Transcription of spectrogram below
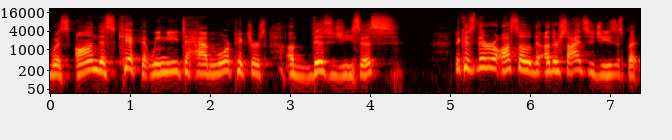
was on this kick that we need to have more pictures of this Jesus because there are also the other sides to Jesus, but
